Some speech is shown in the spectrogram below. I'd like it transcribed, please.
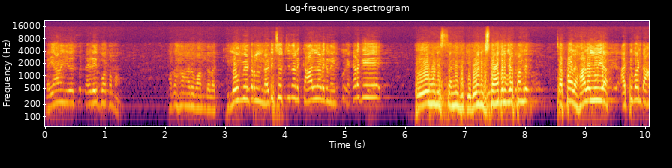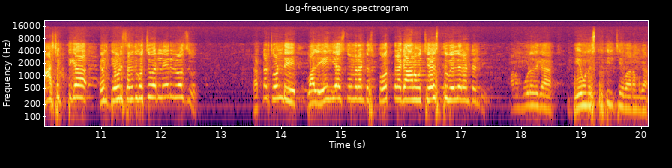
ప్రయాణం చేస్తే టైడ్ అయిపోతాం మనం. పదహారు వందల కిలోమీటర్లు నడిచి వచ్చిందని కాలినడకన ఎక్కడికి? దేవుని సన్నిధికి. దేవునికి స్తోత్రం చెప్పండి. చెప్పాలి. హాలలుయ అటువంటి ఆసక్తిగా ఏమైనా దేవుని సన్నిధికి వచ్చేవారు లేరు ఈరోజు. అక్కడ చూడండి. వాళ్ళు ఏం చేస్తున్నారంటే స్తోత్రగానం చేస్తూ వెళ్ళారంటండి. మనం మూడోదిగా దేవుని స్థుతించే వారంగా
